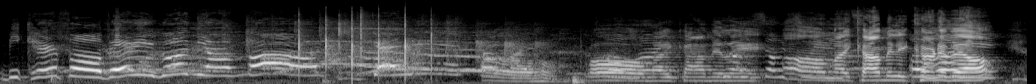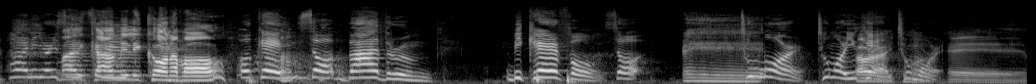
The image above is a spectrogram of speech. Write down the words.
Be careful. Very good, mi amor. ¡Qué lindo! Oh, honey, my Camille. so oh, my Camille Oh, Carnival. Honey, you're so my sweet. Camille. Okay, so bathroom. Be careful. So Eh, two more, two more. You can. right, two two more. Eh,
